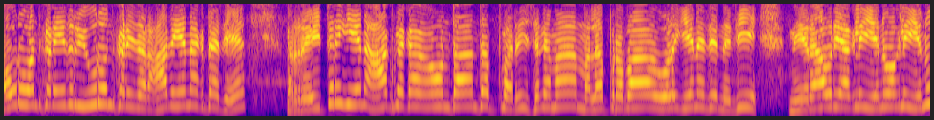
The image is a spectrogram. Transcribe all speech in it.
ಅವರು ಒಂದು ಕಡೆ ಇದ್ರು, ಇವರು ಒಂದು ಕಡೆ ಇದ್ದಾರೆ. ಆದ್ರೆ ಏನಾಗ್ತಾ ಇದೆ, ರೈತರಿಗೆ ಏನು ಆಗ್ಬೇಕಾಗುವಂತ ಅಂತ ಪರಿಶ್ರಮ, ಮಲಪ್ರಭಾ ಒಳಗೆ ಏನಿದೆ, ನದಿ, ನೀರಾವರಿ ಆಗಲಿ, ಏನೂ ಆಗಲಿ, ಏನೂ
